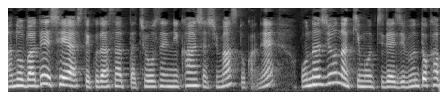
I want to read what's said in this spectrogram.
あの場でシェアしてくださった挑戦に感謝しますとかね、同じような気持ちで自分と被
